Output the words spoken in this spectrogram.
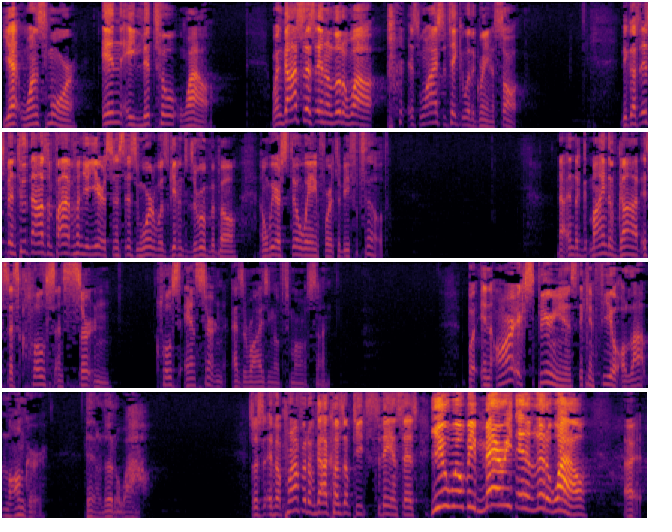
Yet once more, in a little while. When God says in a little while, it's wise to take it with a grain of salt. Because it's been 2,500 years since this word was given to Zerubbabel, and we are still waiting for it to be fulfilled. Now, in the mind of God, it's as close and certain, close and certain as the rising of tomorrow's sun. But in our experience, it can feel a lot longer than a little while. So if a prophet of God comes up to you today and says, you will be married in a little while, all right,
